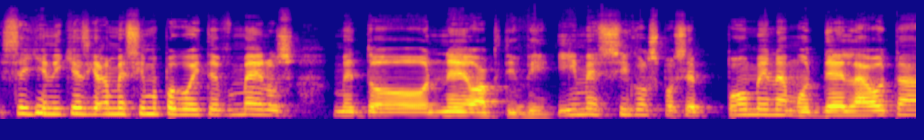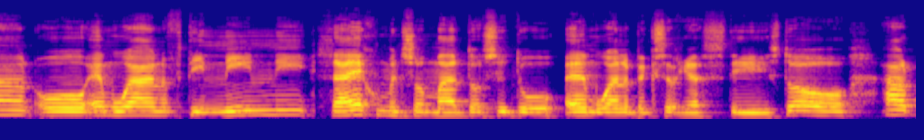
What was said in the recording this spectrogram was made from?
σε γενικές γραμμές είμαι απογοητευμένος με το νέο App TV. Είμαι σίγουρος πως επόμενα μοντέλα όταν ο M1 φτηνίνει θα έχουμε ενσωμάτωση του M1 επεξεργαστή στο App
